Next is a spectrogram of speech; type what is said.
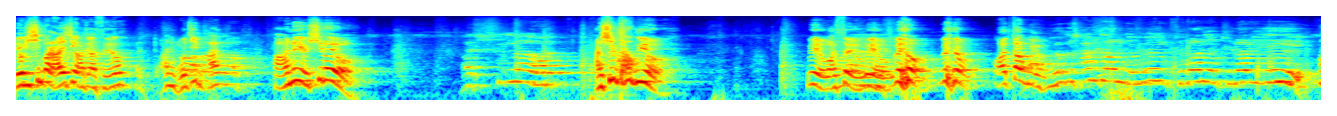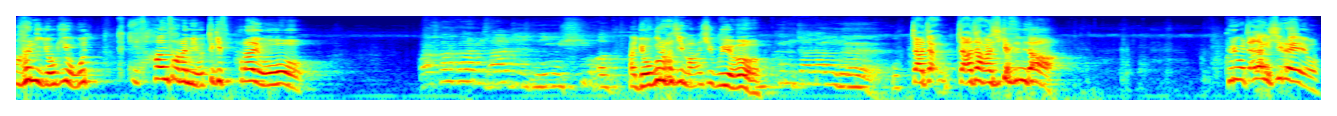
여기 신발 아저씨가 가져왔어요? 아니 오지 마. 안 해요, 싫어요. 아, 씨야. 아 싫다고요. 왜요? 왔어요. 왜요? 왜요? 왜요? 왔다고요. 여기 산다는데 왜 지랄이야, 지랄이. 아니 여기 어떻게 사는 사람이 어떻게 살아요? 아, 산 사람이 살지. 이미 씨발. 아 욕을 하지 마시고요. 웃기는 짜장이네. 짜장 짜장 안 시켰습니다. 그리고 짜장 싫어해요.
